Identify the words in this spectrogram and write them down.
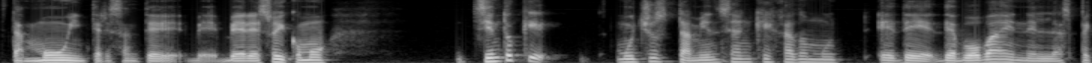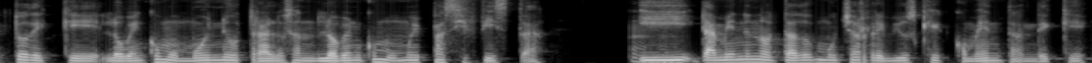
Está muy interesante ve- ver eso y como siento que muchos también se han quejado eh, de, de Boba en el aspecto de que lo ven como muy neutral, o sea, lo ven como muy pacifista. Y también he notado muchas reviews que comentan de que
